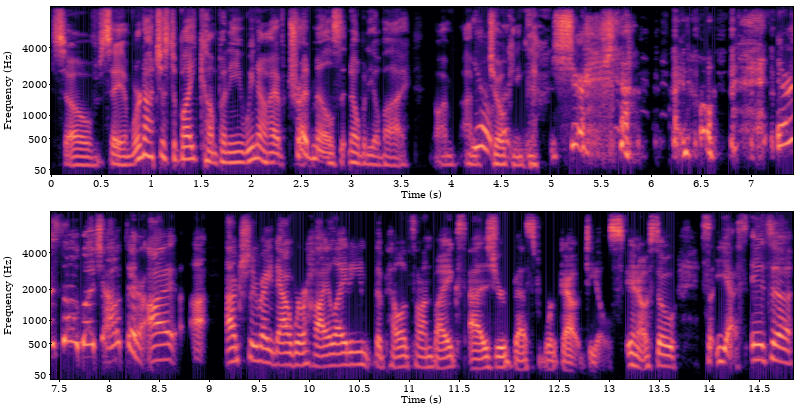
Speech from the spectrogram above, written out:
So saying we're not just a bike company, we now have treadmills that nobody will buy. I'm I'm uh, joking. Sure. Yeah, I know. There's so much out there. I, I actually right now we're highlighting the Peloton bikes as your best workout deals. You know, so, so yes, it's a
